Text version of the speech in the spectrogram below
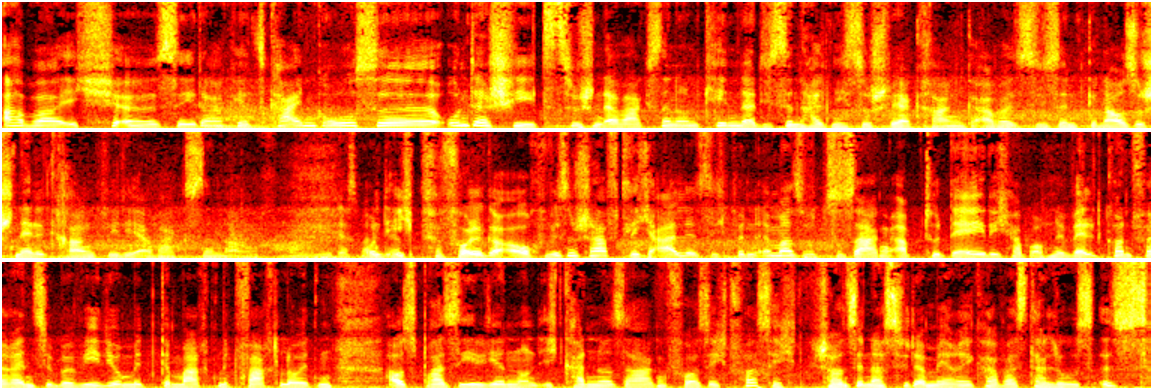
Aber ich äh, sehe da jetzt keinen großen Unterschied zwischen Erwachsenen und Kindern. Die sind halt nicht so schwer krank, aber sie sind genauso schnell krank wie die Erwachsenen auch. Und ich verfolge auch wissenschaftlich alles. Ich bin immer sozusagen up to date. Ich habe auch eine Weltkonferenz über Video mitgemacht mit Fachleuten aus Brasilien. Und ich kann nur sagen, Vorsicht, Vorsicht. Schauen Sie nach Südamerika, was da los ist.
